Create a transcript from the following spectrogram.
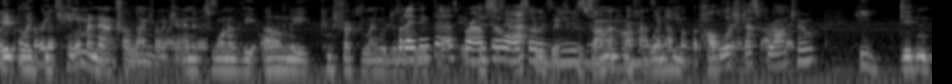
It like became a natural language, and it's one of the Um, only constructed languages. but I think that Esperanto also is used Zamenhof, when he of a culture published and stuff that- Esperanto, he didn't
